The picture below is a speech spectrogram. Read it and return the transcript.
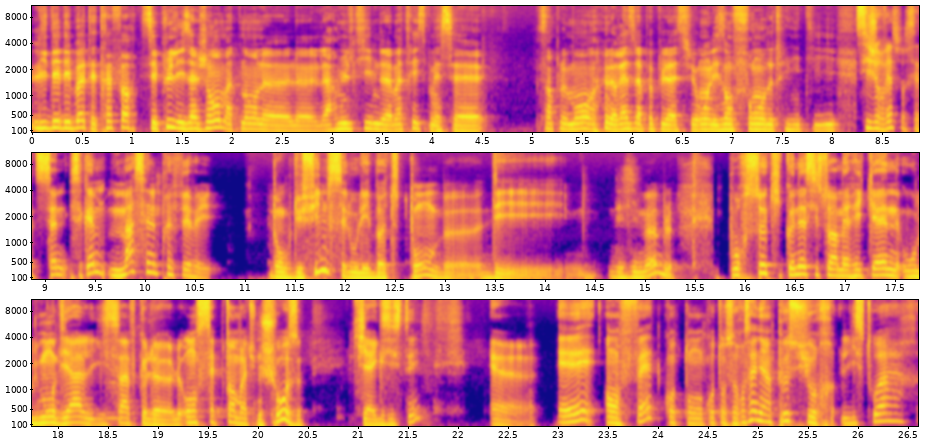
L'idée des bots est très forte. C'est plus les agents maintenant le- le- l'arme ultime de la matrice, mais c'est simplement le reste de la population, les enfants de Trinity. Si je reviens sur cette scène, c'est quand même ma scène préférée. Donc du film, celle où les bottes tombent euh, des, des immeubles. Pour ceux qui connaissent l'histoire américaine ou le mondial, ils savent que le, le 11 septembre est une chose qui a existé. Euh, et en fait, quand on, quand on se renseigne un peu sur l'histoire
